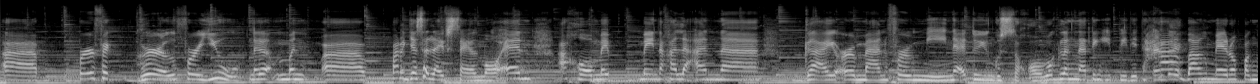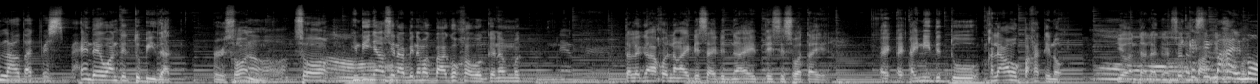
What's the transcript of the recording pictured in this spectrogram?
ah, perfect girl for you na man, ah, para dyan sa lifestyle mo. And ako, may, may nakalaan na guy or man for me na ito yung gusto ko. Wag lang nating ipilit I- habang meron pang love at respect. and I wanted to be that person. So, hindi niya ako sinabi na magbago ka, wag ka na mag... Talaga ako lang I decided na I, this is what I, I, I- I needed to, kailangan magpakatino. Yun talaga. So, Kasi nagpakatino mahal ako. mo.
